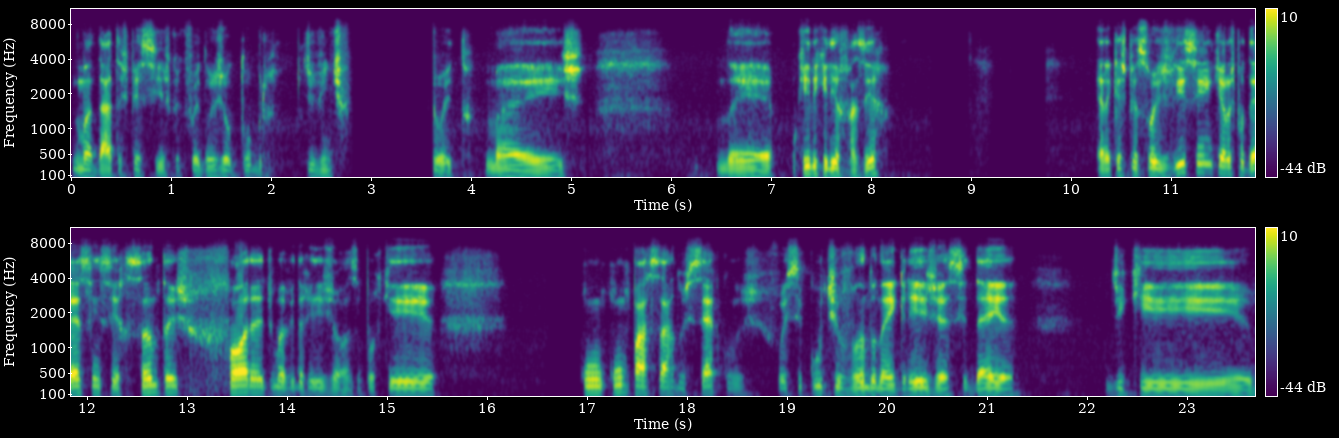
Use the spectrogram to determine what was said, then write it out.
numa data específica que foi 2 de outubro de 28, mas né, o que ele queria fazer era que as pessoas vissem que elas pudessem ser santas fora de uma vida religiosa, porque com, com o passar dos séculos foi se cultivando na igreja essa ideia de que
